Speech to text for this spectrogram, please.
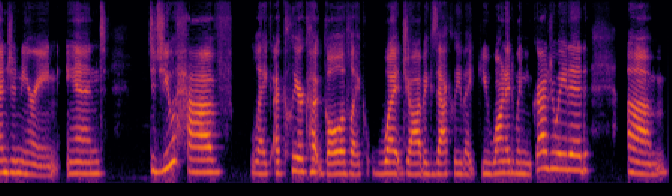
engineering and did you have like a clear cut goal of like what job exactly like you wanted when you graduated? Um,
